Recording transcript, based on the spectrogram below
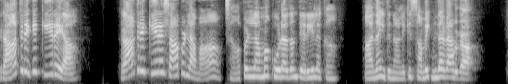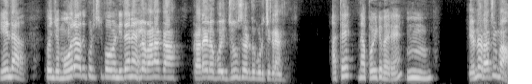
ராத்திரிக்கு கீரையா? ராத்திரி கீரை சாப்பிடலாமா? சாப்பிடலாமா கூடாதுன்னு தெரியலக்கா. ஆனா இது நாளைக்கு சமைக்க இந்தடா கொடுக்கா. ஏண்டா கொஞ்சம் மோராது குடிச்சு போக வேண்டியதானே? இல்ல வேணாக்கா. கடையில போய் ஜூஸ் எடுத்து குடிச்சுக்கிறேன். அத்தை நான் போயிட்டு வரேன். ம். என்ன ராஜிமா?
